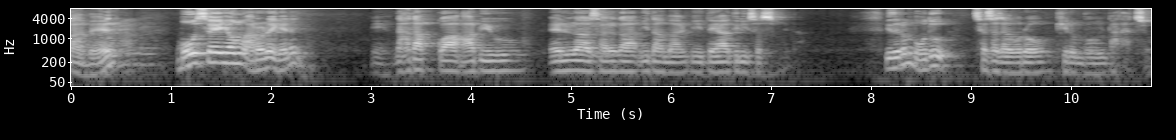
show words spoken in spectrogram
아멘. 모세의 형 아론에게는 나답과 아비우, 엘라살과 이다말 이 네 아들이 있었습니다. 이들은 모두 제사장으로 기름 부음을 받았죠.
